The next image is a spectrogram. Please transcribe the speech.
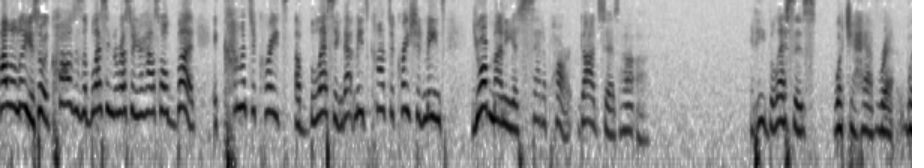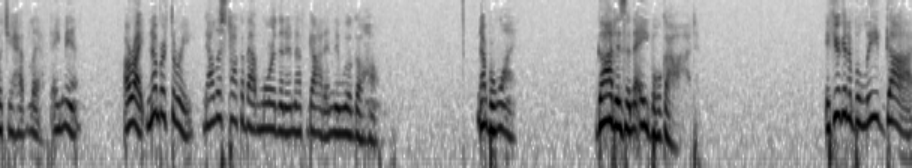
Hallelujah. So it causes a blessing to rest on your household, but it consecrates a blessing. That means consecration means your money is set apart. God says, uh-uh. And he blesses what you have re- what you have left. Amen. All right, number three. Now let's talk about more than enough God and then we'll go home. Number one. God is an able God. If you're going to believe God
